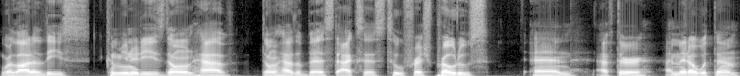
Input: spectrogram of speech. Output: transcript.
where a lot of these communities don't have don't have the best access to fresh produce. And after I met up with them.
